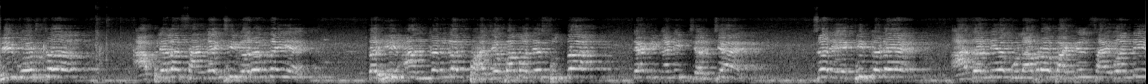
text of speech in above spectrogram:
ही गोष्ट आपल्याला सांगायची गरज नाहीये. तर ही अंतर्गत भाजपामध्ये सुद्धा त्या ठिकाणी चर्चा आहे. जर एकीकडे आदरणीय गुलाबराव पाटील साहेबांनी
